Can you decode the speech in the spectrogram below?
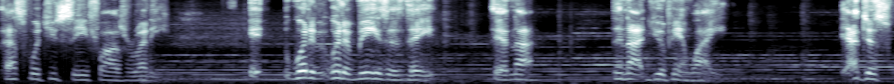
that's what you see far as ruddy. It, what it what it means is they they're not they're not European white. I just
